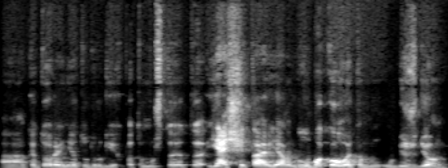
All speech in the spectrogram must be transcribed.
э, которой нет у других, потому что это, я считаю, я глубоко в этом убежден,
